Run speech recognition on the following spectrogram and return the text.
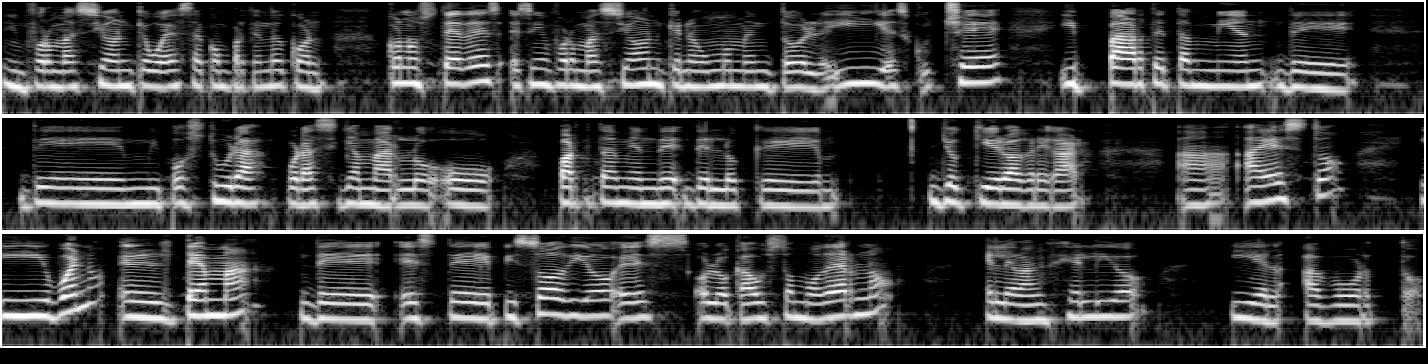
información que voy a estar compartiendo con, con ustedes es información que en algún momento leí, escuché y parte también de, de mi postura, por así llamarlo, o parte también de, de lo que yo quiero agregar a, esto. Y bueno, el tema de este episodio es Holocausto Moderno, el Evangelio y el aborto.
